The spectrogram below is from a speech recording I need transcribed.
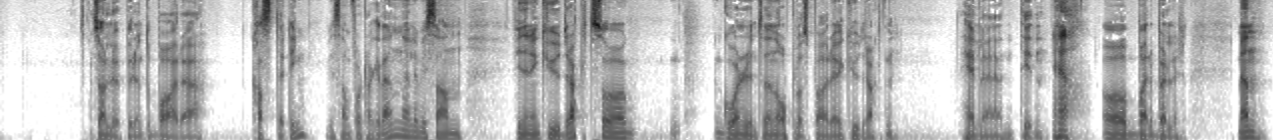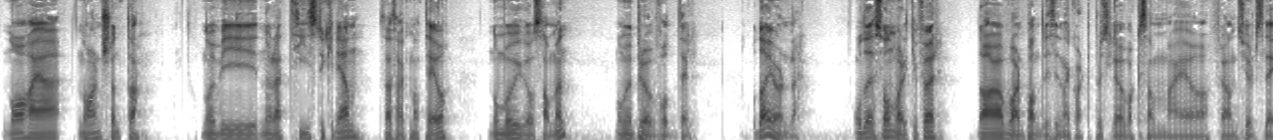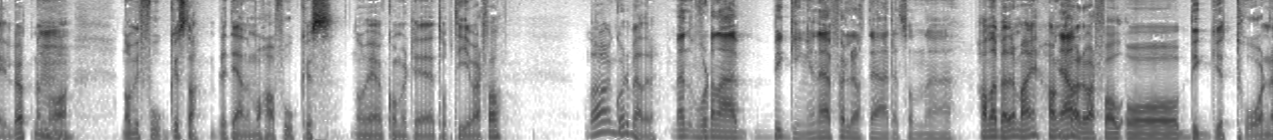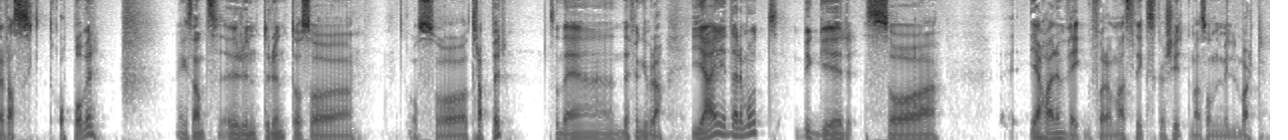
Så han løper rundt og bare kaster ting, hvis han får tak i den. Eller hvis han finner en kudrakt, så går han rundt i den oppblåsbare kudrakten hele tiden. Ja. Og bare bøller. Men nå har, jeg, nå har han skjønt, da. Når, vi, når det er ti stykker igjen, så har jeg sagt Matheo, nå må vi gå sammen. Nå må vi prøve å få det til. Og da gjør han det. Og det, sånn var det ikke før. Da var han på andre siden av kartet plutselig og var ikke sammen med meg, og, for han kjørte sitt eget løp. Men nå, nå har vi fokus, da. Blitt enige om å ha fokus når vi kommer til topp ti, i hvert fall. Og da går det bedre. Men hvordan er byggingen? Jeg føler at det er et sånn eh, Han er bedre enn meg. Han Ja. klarer i hvert fall å bygge tårn raskt oppover. Ikke sant? Rundt, rundt, og så, og så trapper. Så det, det funker bra. Jeg derimot bygger så Jeg har en vegg foran meg så de ikke skal skyte meg sånn umiddelbart.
